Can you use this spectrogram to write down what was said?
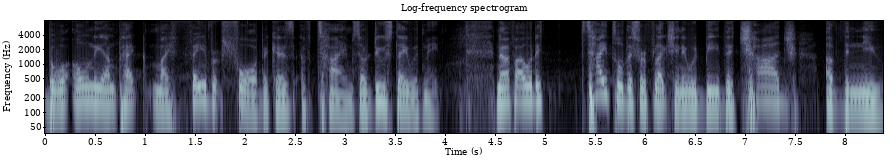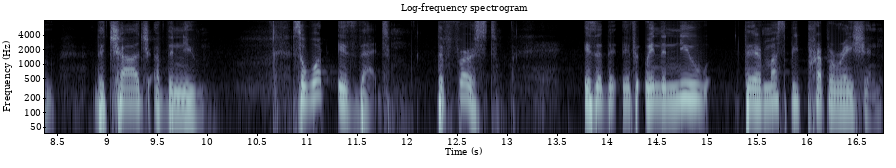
but will only unpack my favorite four because of time. So do stay with me. Now, if I were to title this reflection, it would be The Charge of the New. The Charge of the New. So, what is that? The first is that if in the new, there must be preparation.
